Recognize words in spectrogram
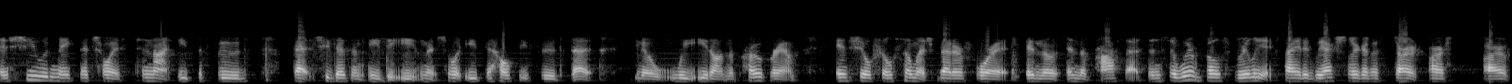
and she would make the choice to not eat the foods that she doesn't need to eat, and that she'll eat the healthy foods that you know we eat on the program and she'll feel so much better for it in the in the process. And so we're both really excited. We actually are going to start our our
